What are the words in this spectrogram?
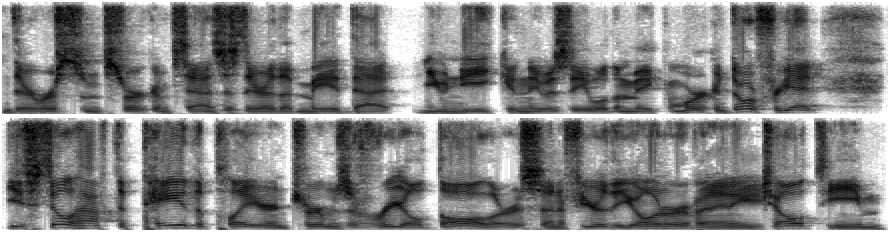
There were some circumstances there that made that unique, and they was able to make them work. And don't forget, you still have to pay the player in terms of real dollars. And if you're the owner of an NHL team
